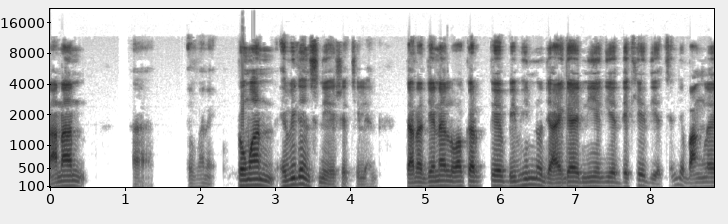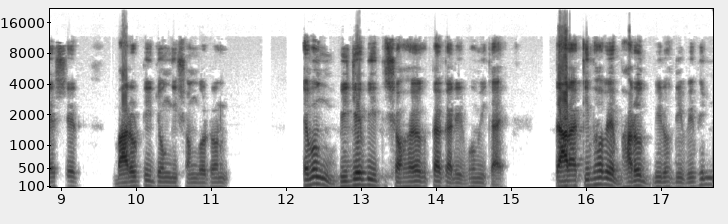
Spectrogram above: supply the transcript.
নানান মানে প্রমাণ এভিডেন্স নিয়ে এসেছিলেন। তারা জেনারেল ওয়াকারকে বিভিন্ন জায়গায় নিয়ে গিয়ে দেখিয়ে দিয়েছেন যে বাংলাদেশের বারোটি জঙ্গি সংগঠন এবং বিজেপির সহায়তাকারীর ভূমিকায় তারা কীভাবে ভারত বিরোধী বিভিন্ন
